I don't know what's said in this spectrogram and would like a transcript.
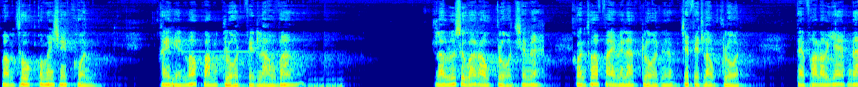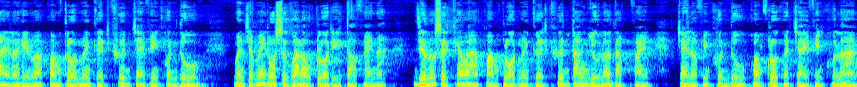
ความทุกข์ก็ไม่ใช่คน ใครเห็นว่าความโกรธเป็นเราบ้าง เรารู้สึกว่าเราโกรธใช่ไหมคนทั่วไปเวลาโกรธเนี่ยจะเป็นเราโกรธ แต่พอเราแยกได้เราเห็นว่าความโกรธมันเกิดขึ้นใจเป็นคนดู มันจะไม่รู้สึกว่าเราโกรธอีกต่อไปนะจะรู้สึกแค่ว่าความโกรธมันเกิดขึ้นตั้งอยู่แล้วดับไป ใจเราเป็นคนดู ความโกรธกับใจเป็นคนละอัน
